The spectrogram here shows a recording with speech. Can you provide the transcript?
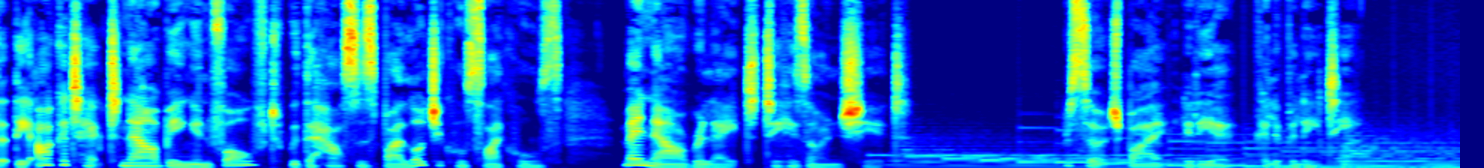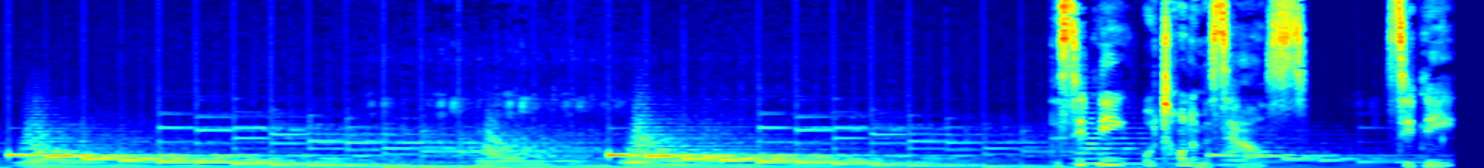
that the architect now being involved with the house's biological cycles may now relate to his own shit. Research by Lydia Kallipoliti. The Sydney Autonomous House, Sydney,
